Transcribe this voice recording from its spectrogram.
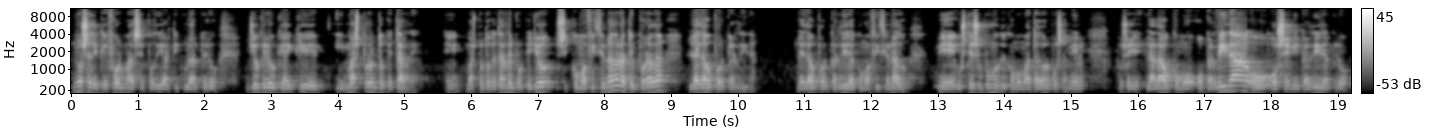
no sé de qué forma se podía articular, pero yo creo que hay que, y más pronto que tarde, ¿eh? más pronto que tarde, porque yo, como aficionado a la temporada, la he dado por perdida. La he dado por perdida como aficionado eh, usted supongo que como matador pues también, pues oye, la ha dado como o perdida o, o semi perdida, pero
